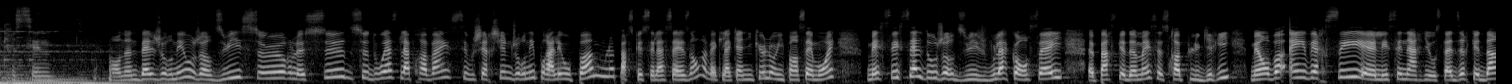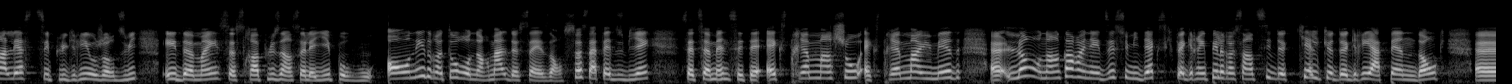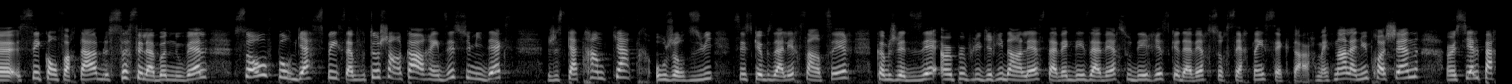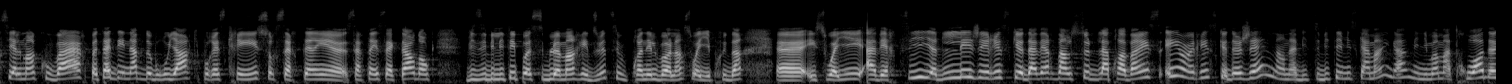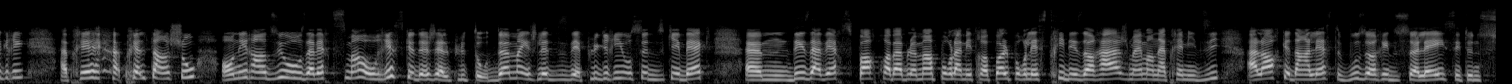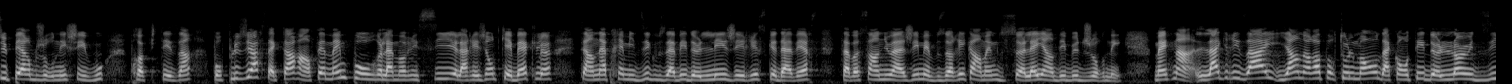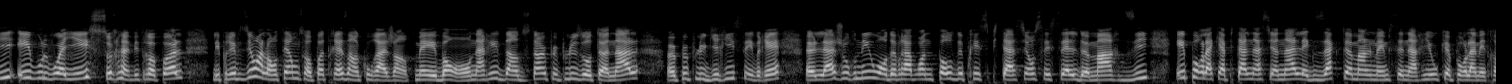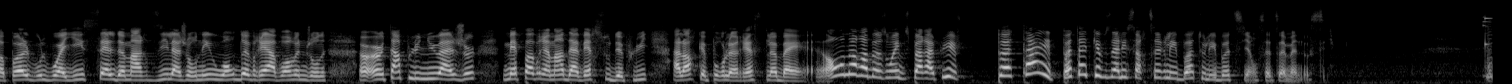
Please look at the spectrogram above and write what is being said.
Christine. On a une belle journée aujourd'hui sur le sud, sud-ouest de la province. Si vous cherchiez une journée pour aller aux pommes, parce que c'est la saison, avec la canicule, on y pensait moins, mais c'est celle d'aujourd'hui. Je vous la conseille euh, parce que demain, ce sera plus gris, mais on va inverser euh, les scénarios, c'est-à-dire que dans l'est, c'est plus gris aujourd'hui et demain, ce sera plus ensoleillé pour vous. On est de retour au normal de saison. Ça, ça fait du bien. Cette semaine, c'était extrêmement chaud, extrêmement humide. Euh, là, on a encore un indice humidex qui fait grimper le ressenti de quelques degrés à peine, donc c'est confortable. Ça, c'est la bonne nouvelle. Sauf pour Gaspé, ça vous touche encore. Indice humidex jusqu'à 34 aujourd'hui. C'est ce que vous allez ressentir. Comme je le disais, un peu plus gris dans l'est avec des averses ou des risques d'averses sur certains secteurs. Maintenant, la nuit prochaine, un ciel partiellement couvert, peut-être des nappes de brouillard qui pourraient se créer sur certains, euh, certains secteurs. Donc, visibilité possiblement réduite. Si vous prenez le volant, soyez prudent euh, et soyez avertis. Il y a de légers risques d'averses dans le sud de la province et un risque de gel en Abitibi-Témiscamingue, hein, minimum à 3 degrés. Après, après le temps chaud, on est rendu aux avertissements au risque de gel plutôt. Demain, je le disais, plus gris au sud du Québec, euh, des averses fort probablement pour la métropole, pour l'estrie des orages, même en après-midi, alors que dans l'est, vous aurez du soleil. C'est une superbe journée chez vous. Profitez-en. Pour plusieurs secteurs, en fait, même pour la Mauricie, la région de Québec, c'est en après-midi que vous avez de légers risques d'averses. Ça va s'ennuager, mais vous aurez quand même du soleil en début de journée. Maintenant, la grisaille, il y en aura pour tout le monde à compter de lundi et vous le voyez, sur la métropole, les prévisions à long terme ne sont pas très encourageantes. Mais bon, on arrive dans du temps un peu plus automnal, un peu plus gris, c'est vrai. Euh, la journée où on devrait avoir une pause de précipitation, c'est celle de mardi. Et pour la capitale nationale, exactement le même scénario que pour la métropole. Vous le voyez, celle de mardi, la journée où on devrait avoir une journée, un, temps plus nuageux, mais pas vraiment d'averse ou de pluie. Alors que pour le reste, ben, on aura besoin du parapluie. Peut-être, peut-être que vous allez sortir les bottes ou les bottillons cette semaine aussi.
